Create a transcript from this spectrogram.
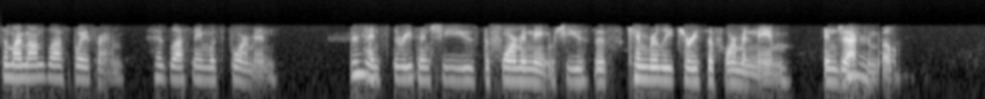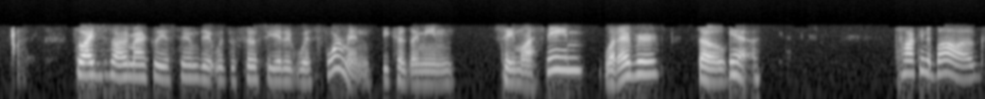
so my mom's last boyfriend, his last name was Foreman. Mhm. Hence the reason she used the Foreman name. She used this Kimberly Teresa Foreman name in Jacksonville. So I just automatically assumed it was associated with Foreman because I mean, same last name, whatever. So Yeah. talking to Boggs,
